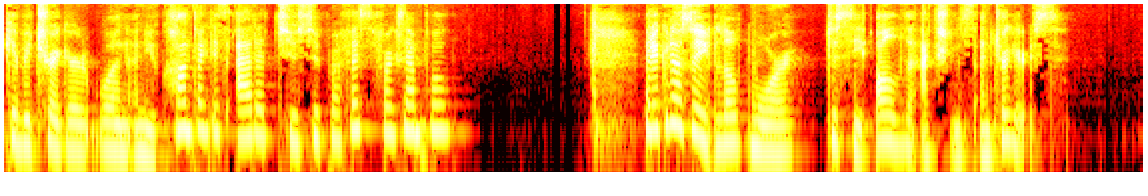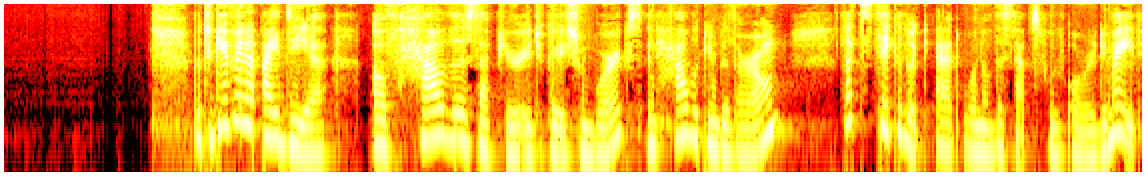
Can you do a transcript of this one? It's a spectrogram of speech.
It can be triggered when a new contact is added to SuperOffice, for example. And you can also load more to see all the actions and triggers. But to give you an idea of how the Zapier integration works and how we can build our own, let's take a look at one of the steps we've already made.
